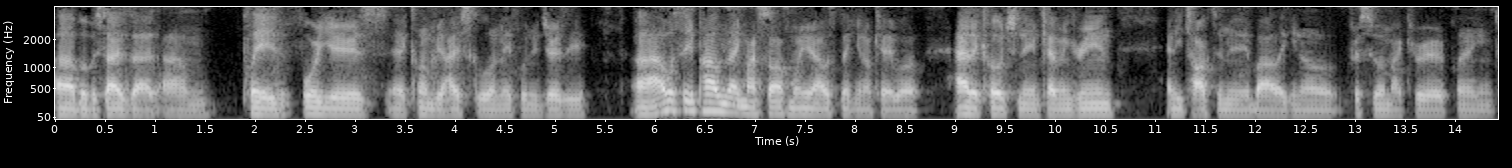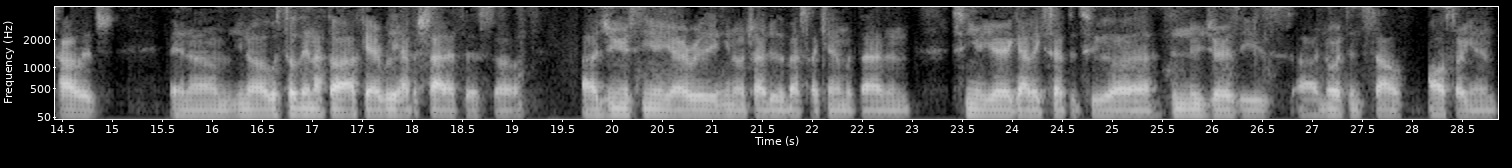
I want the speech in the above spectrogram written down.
Uh, but besides that, um, played four years at Columbia High School in Maplewood, New Jersey. Uh, I would say probably like my sophomore year, I was thinking, okay, well, I had a coach named Kevin Green, and he talked to me about like you know pursuing my career playing in college, and um, you know it was till then I thought, okay, I really have a shot at this. So uh, junior senior year, I really you know try to do the best I can with that, and senior year I got accepted to uh, the New Jersey's uh, North and South All Star game,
